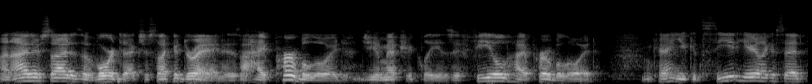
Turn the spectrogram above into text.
on either side is a vortex, just like a drain. It is a hyperboloid geometrically, is a field hyperboloid. Okay, you can see it here, like I said,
